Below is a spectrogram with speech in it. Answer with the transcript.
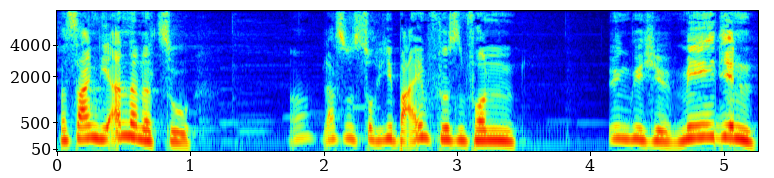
was sagen die anderen dazu? Ja, lass uns doch hier beeinflussen von irgendwelche Medien.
